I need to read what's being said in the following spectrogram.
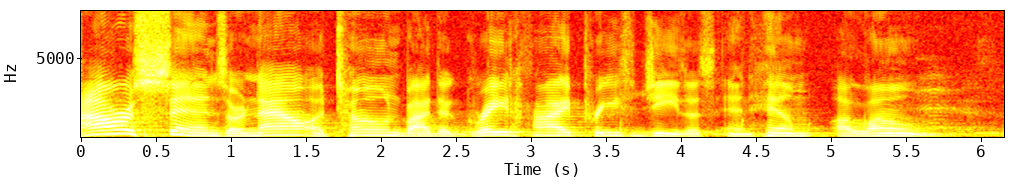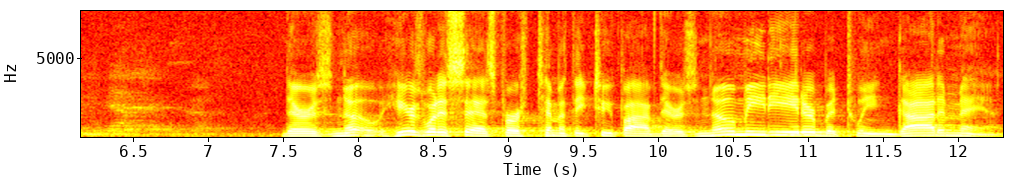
Our sins are now atoned by the great high priest Jesus and him alone. There is no, here's what it says, 1 Timothy 2 5. There is no mediator between God and man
